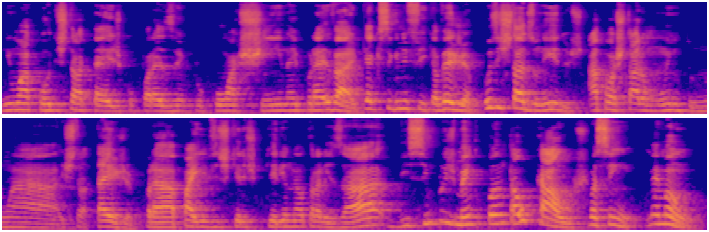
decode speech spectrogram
nenhum acordo estratégico, por exemplo, com a China e por aí vai. O que é que significa? Veja, os Estados Unidos apostaram muito numa estratégia para países que eles queriam neutralizar de simplesmente plantar o caos. Tipo assim, meu irmão,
